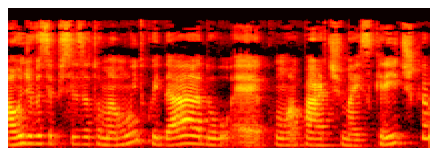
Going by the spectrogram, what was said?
Onde você precisa tomar muito cuidado é com a parte mais crítica,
